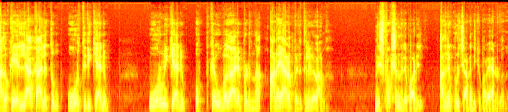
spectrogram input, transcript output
അതൊക്കെ എല്ലാ കാലത്തും ഓർത്തിരിക്കാനും ഓർമ്മിക്കാനും ഒക്കെ ഉപകാരപ്പെടുന്ന അടയാളപ്പെടുത്തലുകളാണ്. നിഷ്പക്ഷ നിലപാടിൽ അതിനെക്കുറിച്ചാണ് എനിക്ക് പറയാനുള്ളത്.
